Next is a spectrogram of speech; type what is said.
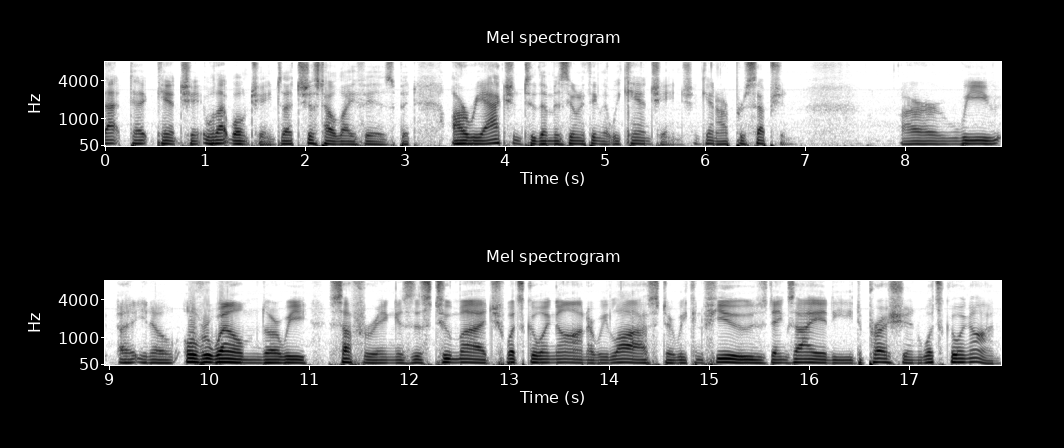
that te- can't change. Well, that won't change. That's just how life is. But our reaction to them is the only thing that we can change. Again, our perception. Are we, uh, you know, overwhelmed? Are we suffering? Is this too much? What's going on? Are we lost? Are we confused? Anxiety, depression? What's going on?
